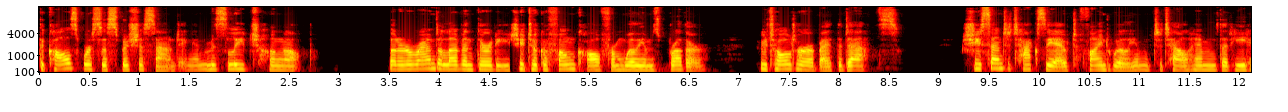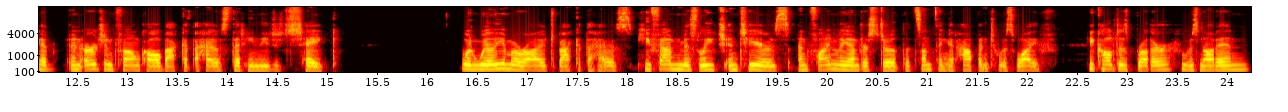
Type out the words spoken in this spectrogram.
The calls were suspicious sounding, and Miss Leach hung up. But at around 11:30, she took a phone call from William's brother, who told her about the deaths. She sent a taxi out to find William to tell him that he had an urgent phone call back at the house that he needed to take. When William arrived back at the house, he found Miss Leach in tears and finally understood that something had happened to his wife. He called his brother, who was not in,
